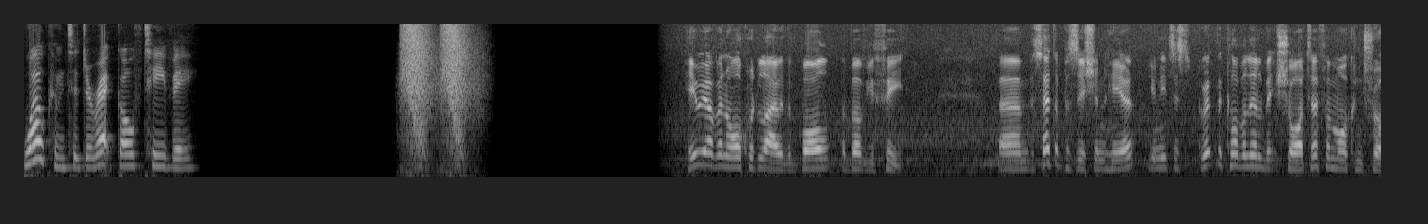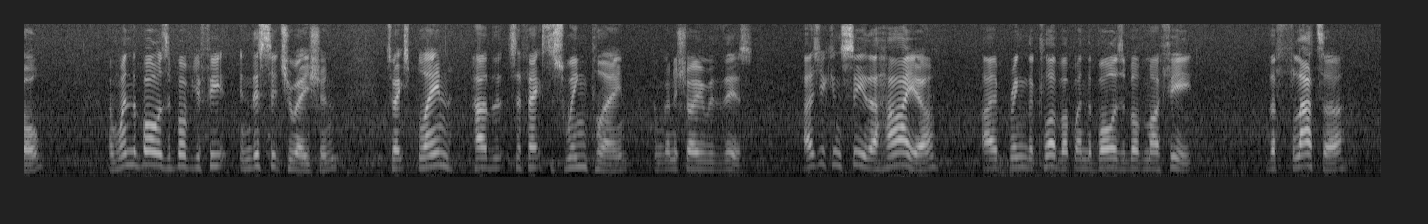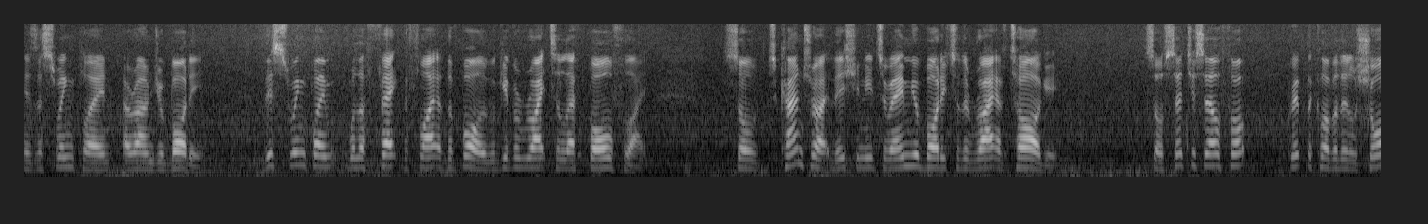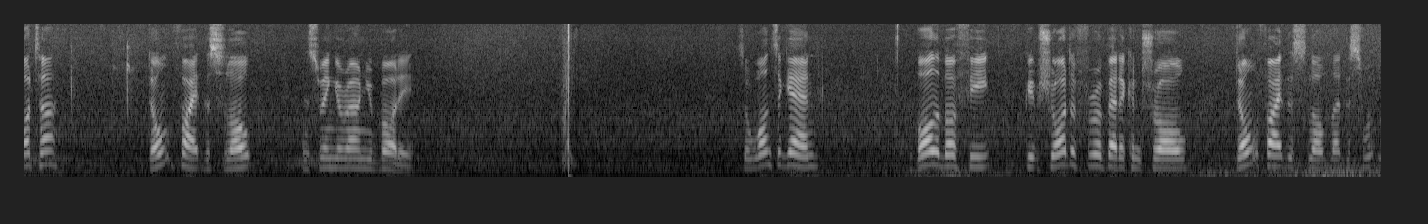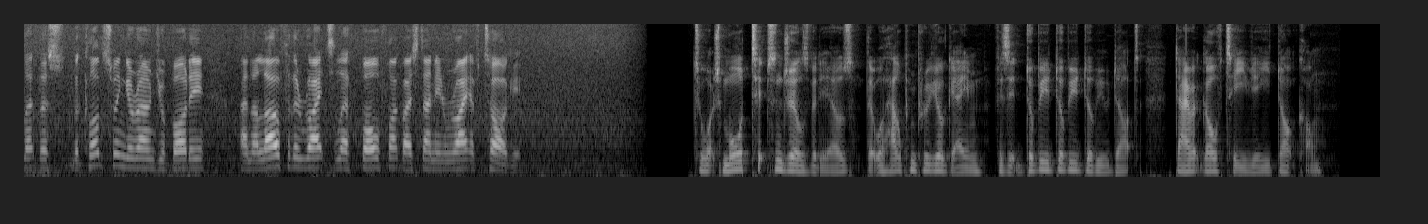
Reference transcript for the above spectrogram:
Welcome to Direct Golf TV. Here we have an awkward lie with the ball above your feet. Um, the setup position here, you need to grip the club a little bit shorter for more control. And when the ball is above your feet in this situation, to explain how this affects the swing plane, I'm going to show you with this. As you can see, the higher I bring the club up when the ball is above my feet, the flatter is the swing plane around your body. This swing plane will affect the flight of the ball. It will give a right to left ball flight. So to counteract this, you need to aim your body to the right of target. So set yourself up, grip the club a little shorter, don't fight the slope, and swing around your body. So once again, ball above feet, grip shorter for a better control, don't fight the slope, let the, let the, the club swing around your body and allow for the right to left ball flight by standing right of target. To watch more tips and drills videos that will help improve your game, visit www.directgolftv.com.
